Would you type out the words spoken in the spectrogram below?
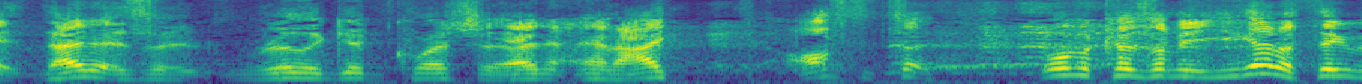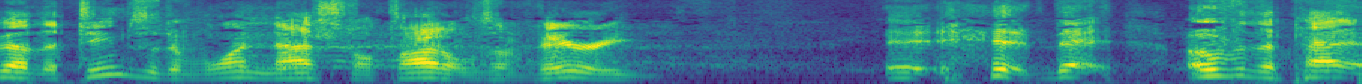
I that is a really good question, and, and I often t- well because I mean you got to think about the teams that have won national titles are very that, over the past.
